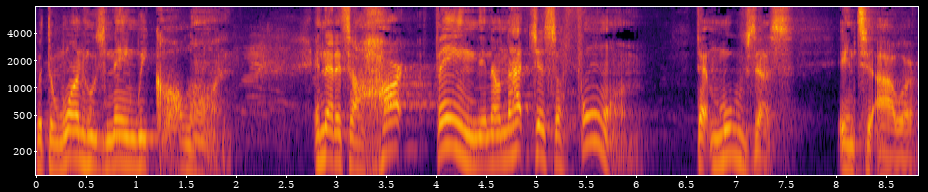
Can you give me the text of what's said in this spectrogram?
with the one whose name we call on. And that it's a heart thing, you know, not just a form that moves us into our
